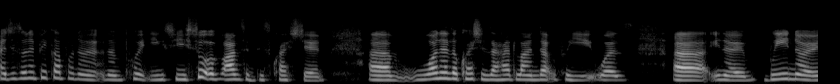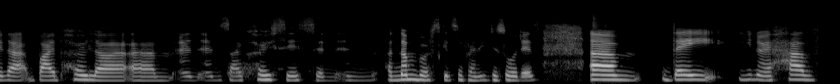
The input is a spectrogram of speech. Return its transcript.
I just want to pick up on a, on a point. You you sort of answered this question. Um, one of the questions I had lined up for you was, uh, you know, we know that bipolar um, and and psychosis and, and a number of schizophrenic disorders, um, they you know have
